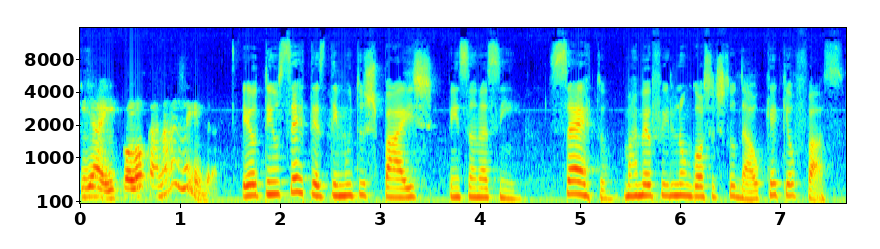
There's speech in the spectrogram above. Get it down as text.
E aí colocar na agenda. Eu tenho certeza, tem muitos pais pensando assim, certo, mas meu filho não gosta de estudar, o que é que eu faço?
